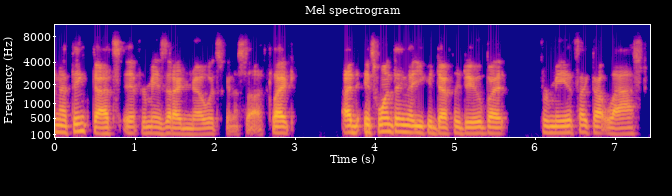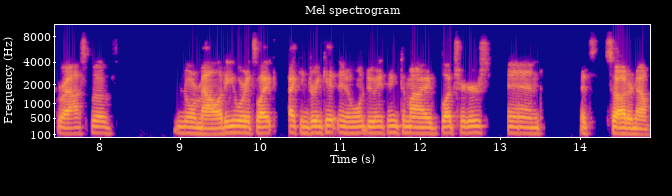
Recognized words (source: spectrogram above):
And I think that's it for me. Is that I know it's gonna suck. Like I, it's one thing that you could definitely do, but for me, it's like that last grasp of normality where it's like I can drink it and it won't do anything to my blood sugars. And it's so I don't know.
